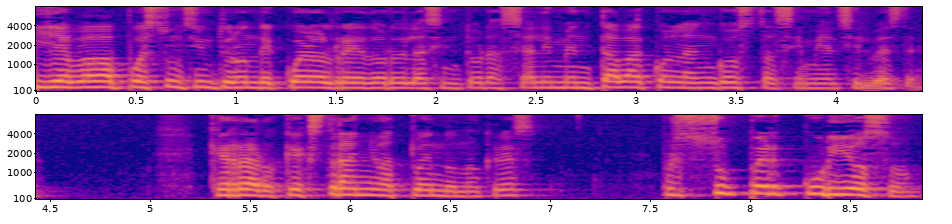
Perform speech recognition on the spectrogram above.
y llevaba puesto un cinturón de cuero alrededor de la cintura. Se alimentaba con langostas y miel silvestre. Qué raro, qué extraño atuendo, ¿no crees? Pero súper curioso,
